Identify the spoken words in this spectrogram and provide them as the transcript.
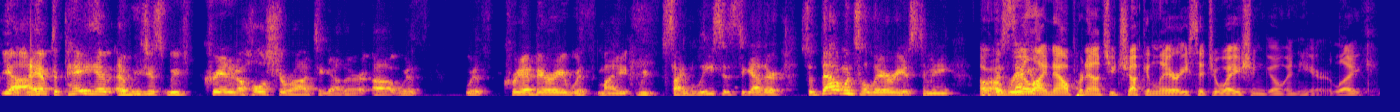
Yeah, I have to pay him. And we just we've created a whole charade together uh, with with Cranberry, with my we've signed leases together. So that one's hilarious to me. A, a real second... I now pronounce you Chuck and Larry situation going here. Like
